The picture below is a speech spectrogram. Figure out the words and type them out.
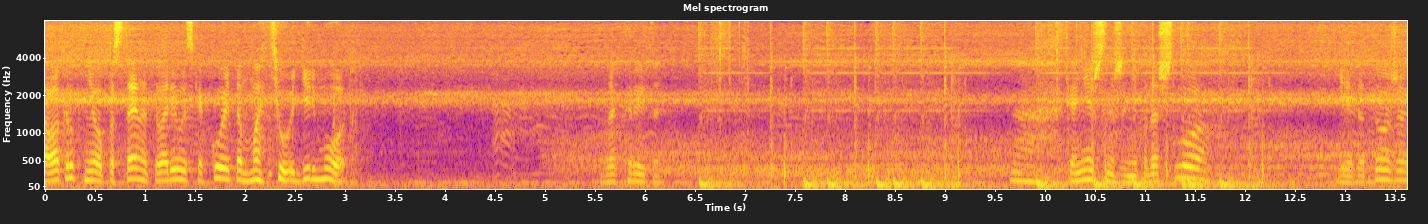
а вокруг него постоянно творилось какое-то, мать его, дерьмо. Закрыто. Ах, конечно же, не подошло. И это тоже.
